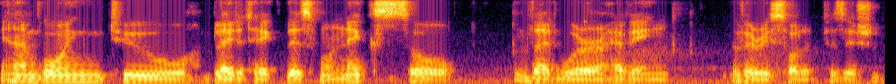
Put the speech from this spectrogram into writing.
and I'm going to blade attack this one next so that we're having a very solid position.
